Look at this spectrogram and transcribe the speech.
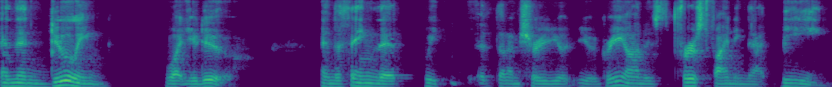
and then doing what you do. And the thing that we that I'm sure you you agree on is first finding that being.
